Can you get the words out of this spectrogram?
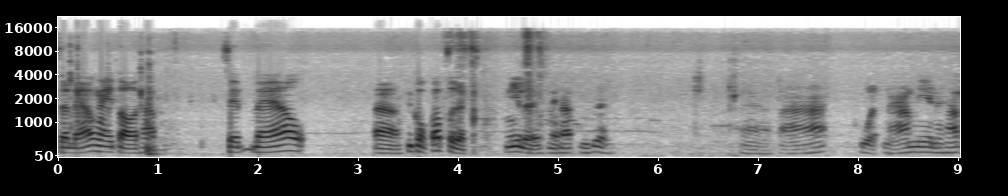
เสร็จแล้วไงต่อครับ เสร็จแล้วอ่าพี่กบก็เปิดนี่เลยนะครับเพื่อนๆอ่าฝาขวดน้ำนี่นะครับ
